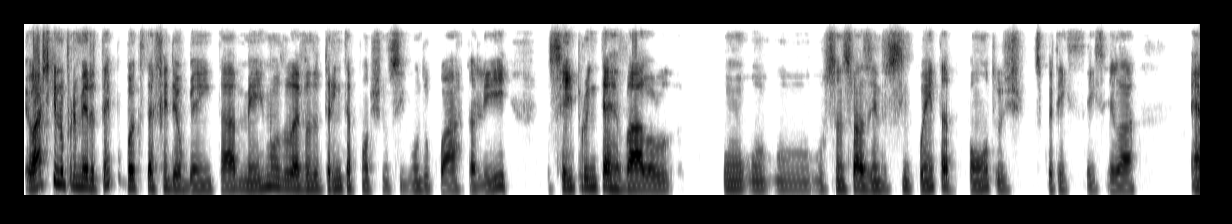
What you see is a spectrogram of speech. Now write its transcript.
eu acho que no primeiro tempo o Bucks defendeu bem, tá? Mesmo levando 30 pontos no segundo quarto ali, você ir para o intervalo o, o, o, Suns fazendo 50 pontos, 56, sei lá, é,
